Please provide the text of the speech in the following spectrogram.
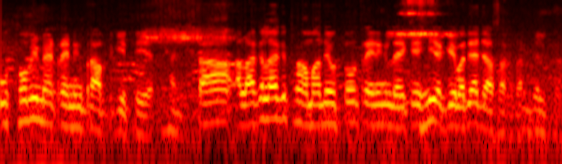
ਉੱਥੋਂ ਵੀ ਮੈਂ ਟ੍ਰੇਨਿੰਗ ਪ੍ਰਾਪਤ ਕੀਤੀ ਹੈ। ਤਾਂ ਅਲੱਗ-ਅਲੱਗ ਥਾਵਾਂ ਦੇ ਉੱਤੋਂ ਟ੍ਰੇਨਿੰਗ ਲੈ ਕੇ ਹੀ ਅੱਗੇ ਵਧਿਆ ਜਾ ਸਕਦਾ। ਬਿਲਕੁਲ।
